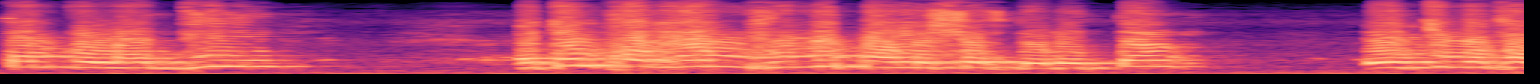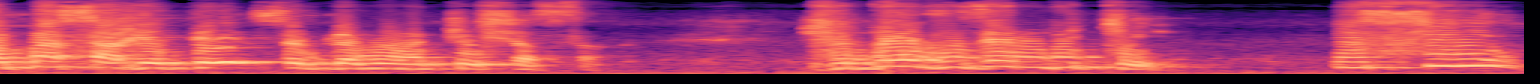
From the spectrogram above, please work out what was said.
tel qu'on l'a dit, est un programme voulu par le chef de l'État et qui ne va pas s'arrêter simplement à Kinshasa. Je dois vous indiquer ici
